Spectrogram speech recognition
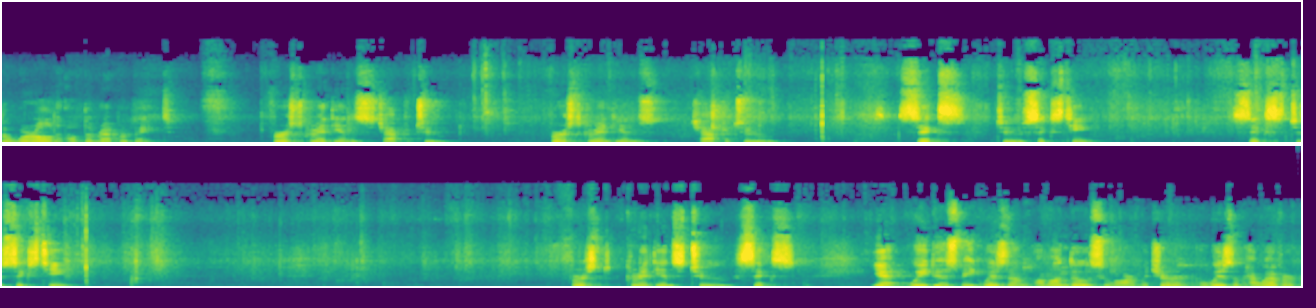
the world of the reprobate. 1 Corinthians chapter 2. 1 Corinthians chapter 2 6 to 16. 6 to 16. 1 Corinthians 2 6. Yet we do speak wisdom among those who are mature, a wisdom, however,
